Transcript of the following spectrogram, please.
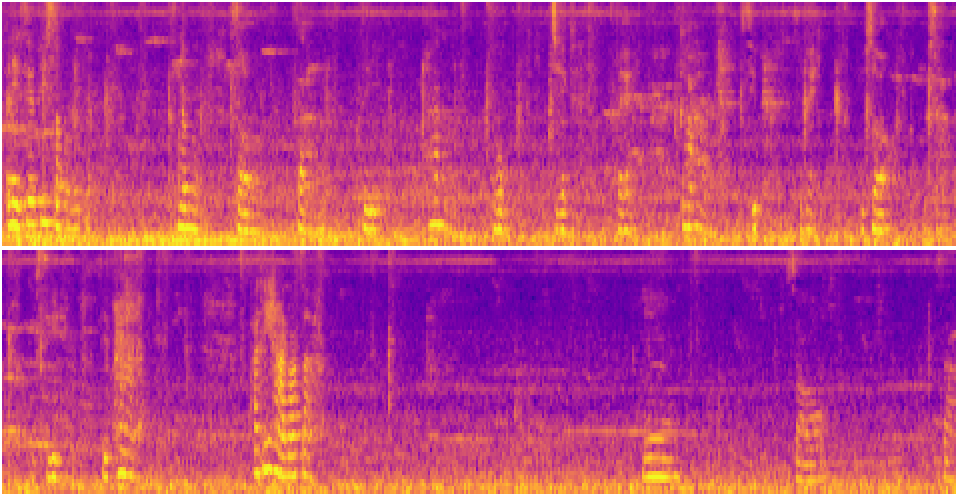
อันนี้เซตที่สองเลยจ้ะหนึ่งสองสามสี่ห้าหกเจ็ดแปดเก้าสิบสิบเอ็ดสิบสองสิบสามสิบสี่สิบห้าท่าที่หาเราจ้ะหนึ่งสองสา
